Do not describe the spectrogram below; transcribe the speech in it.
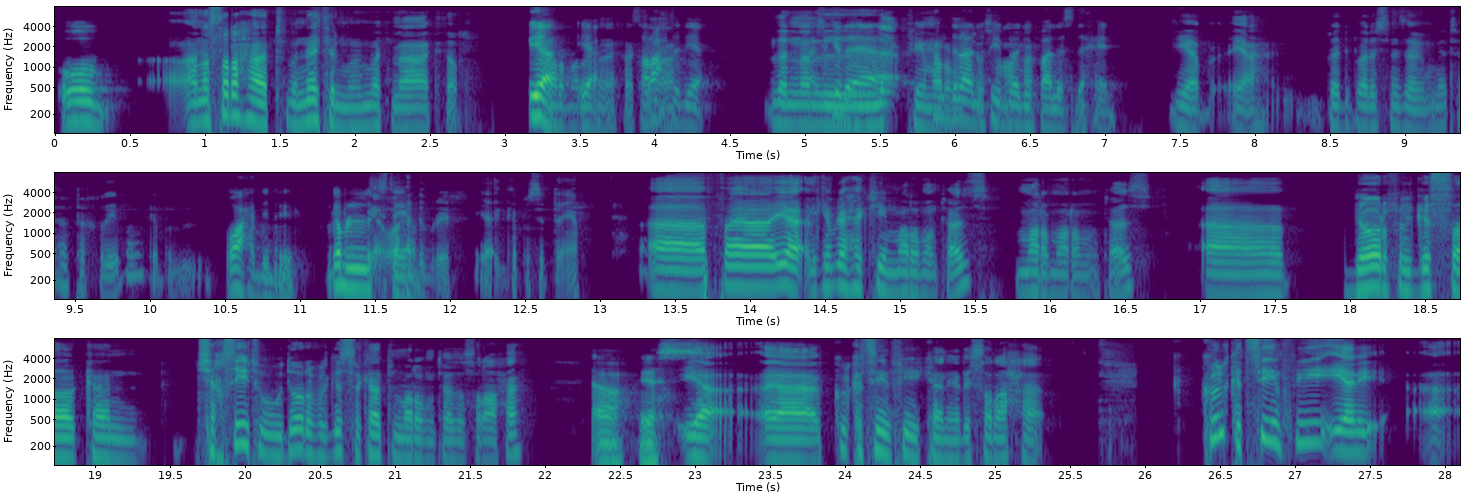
و أنا صراحة تمنيت المهمات معاه أكثر. yeah مرة مرة yeah أفكر صراحة. yeah. لأن اللعب فيه مرة الحمد لله ممتع في Bloody. Palace دحين. yeah ب- yeah Bloody Palace نزل متى تقريبا؟ قبل 1 إبريل. قبل yeah ست 1 أيام إبريل. yeah قبل ست أيام. آه ف yeah ال gameplay حق مرة ممتاز مرة مرة ممتاز. آه دور في القصة كان شخصيته ودوره في القصة كانت مرة ممتازة صراحة. آه يس يا آه كل cutscene فيه كان يعني صراحة كل cutscene فيه يعني آه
